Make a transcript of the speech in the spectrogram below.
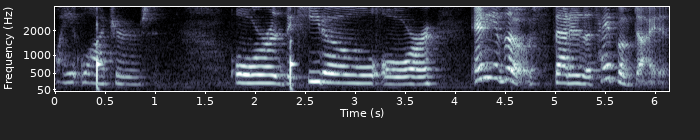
Weight Watchers, or the keto, or any of those, that is a type of diet.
